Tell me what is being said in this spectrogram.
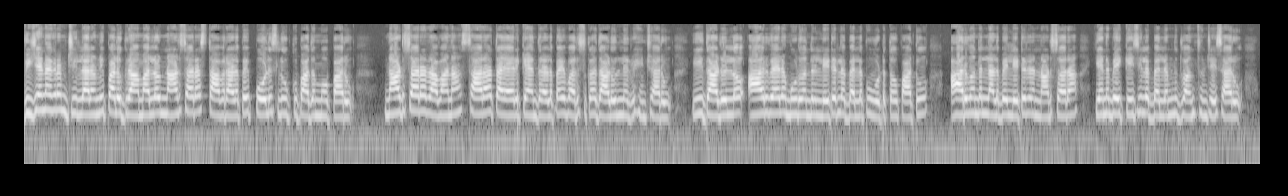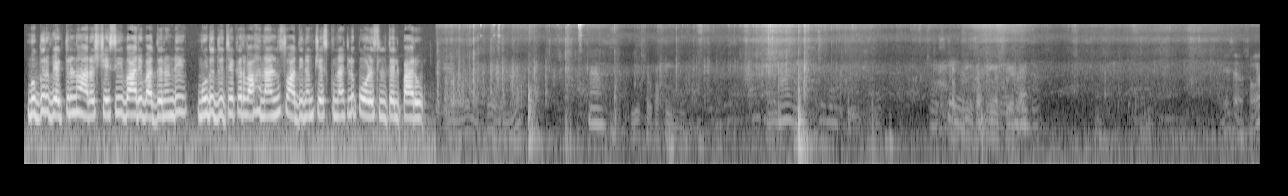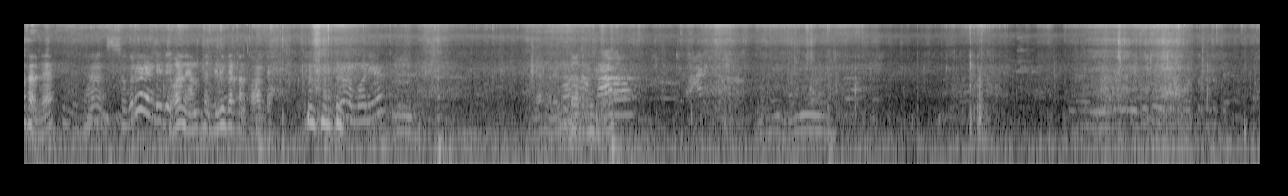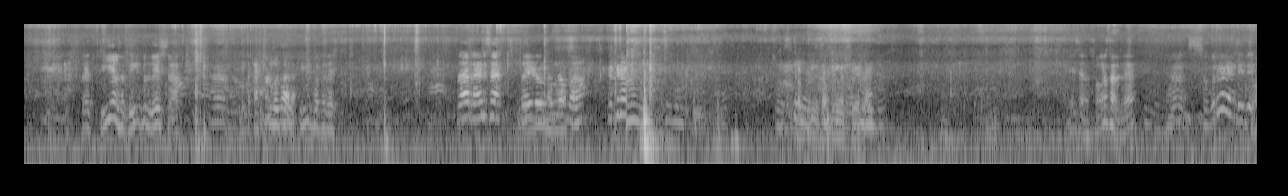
విజయనగరం జిల్లాలోని పలు గ్రామాల్లో నాడుసారా స్థావరాలపై పోలీసులు ఉక్కుపాదం మోపారు. నాటుసారా రవాణా సారా తయారీ కేంద్రాలపై వరుసగా దాడులు నిర్వహించారు. ఈ దాడుల్లో ఆరు వేల మూడు వందల లీటర్ల బెల్లపు ఊటతో పాటు ఆరు వందల నలభై లీటర్ల నాడుసారా ఎనభై కేజీల బెల్లంను ధ్వంసం చేశారు. ముగ్గురు వ్యక్తులను అరెస్ట్ చేసి వారి వద్ద నుండి మూడు ద్విచక్ర వాహనాలను స్వాధీనం చేసుకున్నట్లు పోలీసులు తెలిపారు. తీయాలి సార్ దిగిపోతే వేస్ట్ సార్ ఇంత కష్టం పోతుంది దిగిపోతే వేస్ట్ సార్ రండి సార్ సైడ్ ఉంటుందప్పా ఎక్కడ సార్ షుగర్ సార్ ఇది షుగర్ ఏంటి ఇది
